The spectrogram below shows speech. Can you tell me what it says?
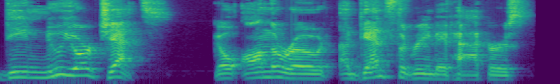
the New York Jets go on the road against the Green Bay Packers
